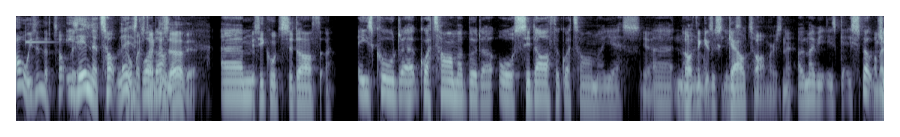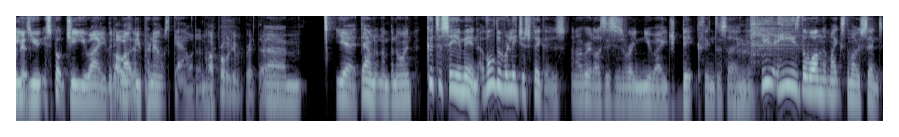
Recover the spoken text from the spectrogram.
Oh, he's in the top. List. He's list. in the top list. Almost well don't done. deserve it. Um, Is he called Siddhartha? He's called uh, Gautama Buddha or Siddhartha Gautama. Yes. Yeah. Uh, no, I think it's Gautama, isn't it? Oh, maybe it's, it's spelled maybe it's- U. It's spelled G U A, but it Oh, might be it? pronounced Gao. I don't know. I probably read that. Um, yeah, down at number nine. Good to see him in. Of all the religious figures, and I realise this is a very new age dick thing to say, Mm. he, he is the one that makes the most sense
